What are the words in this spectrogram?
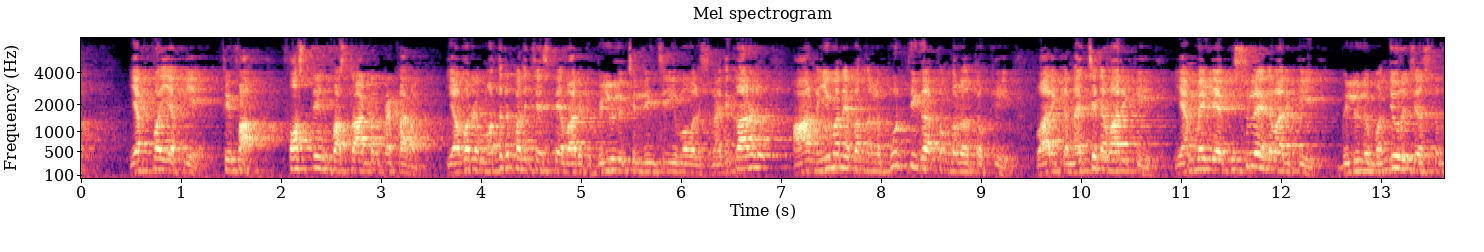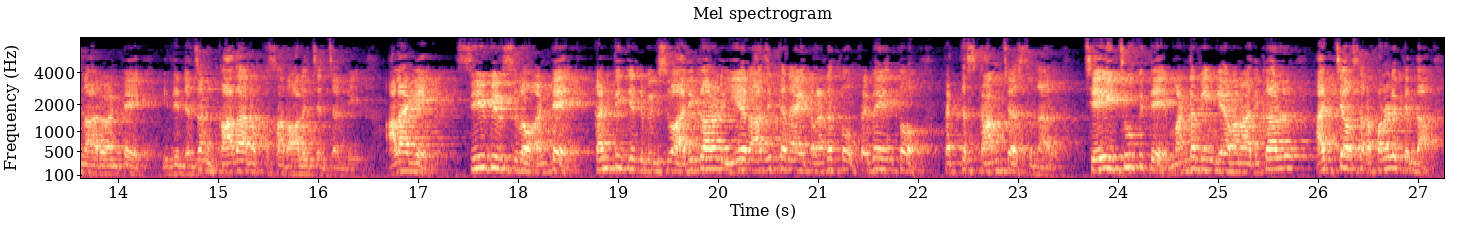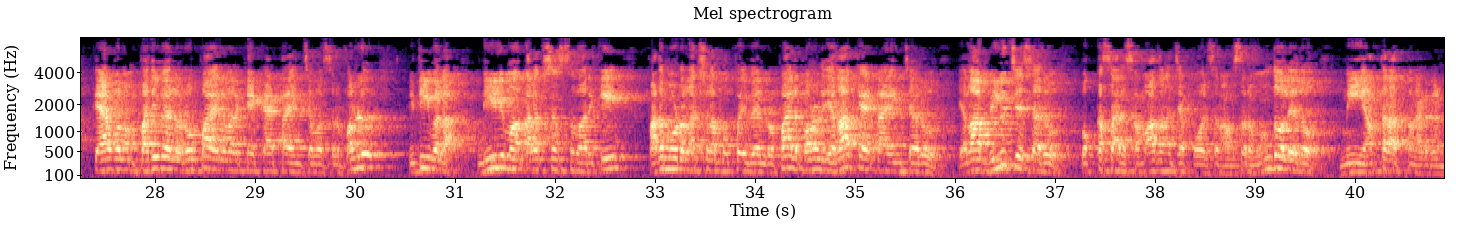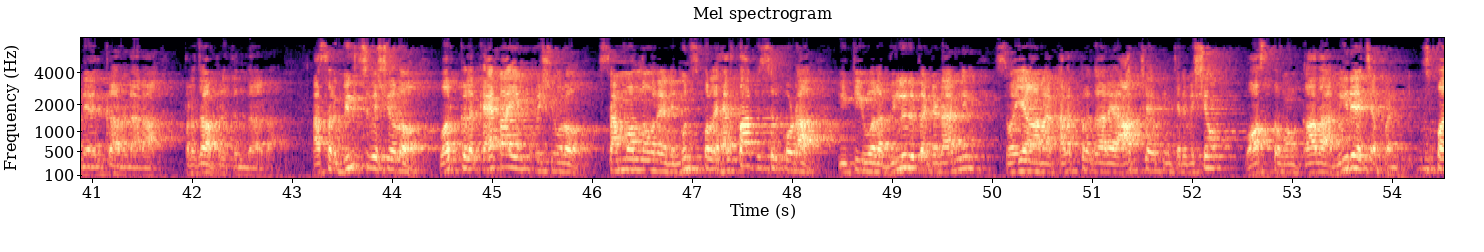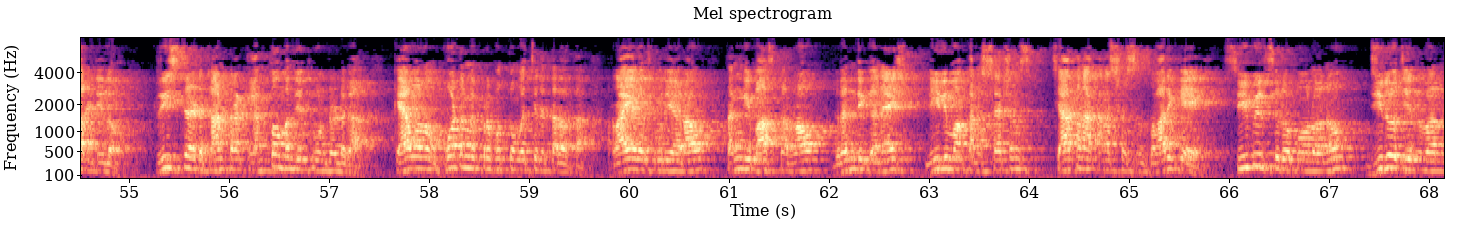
FIFA FIFA first in first order ప్రకారం ఎవరు మొదటి పని చేస్తే వారికి బిల్లులు చెల్లించి ఇవ్వవలసిన అధికారులు ఆ నియమ నిబంధనలు పూర్తిగా తొంగలో తొక్కి వారికి నచ్చిన వారికి ఎమ్మెల్యే విసులైన వారికి బిల్లులు మంజూరు చేస్తున్నారు అంటే ఇది నిజం కాదా అని ఒక్కసారి ఆలోచించండి. అలాగే సి బిల్స్లో అంటే కంటింజెంట్ బిల్స్లో అధికారులు ఏ రాజకీయ నాయకుల అండతో ప్రమేయంతో పెద్ద స్కామ్ చేస్తున్నారు. చేయి చూపితే మండమింగేమన్న అధికారులు అత్యవసర పనుల కింద కేవలం పదివేల రూపాయల వరకే కేటాయించవలసిన పనులు ఇటీవల నీలిమా కలెక్షన్స్ వారికి పదమూడు లక్షల ముప్పై వేల రూపాయల పనులు ఎలా కేటాయించారు ఎలా బిల్లు చేశారు ఒక్కసారి సమాధానం చెప్పవలసిన అవసరం ఉందో లేదో మీ అంతరాత్మను అడగండి అధికారులారా ప్రజాప్రతినిధులారా. అసలు బిల్స్ విషయంలో వర్కుల కేటాయింపు విషయంలో సంబంధం లేని మున్సిపల్ హెల్త్ ఆఫీసులు కూడా ఇటీవల బిల్లులు పెట్టడాన్ని స్వయాన కలెక్టర్ గారే ఆక్షేపించిన విషయం వాస్తవం కాదా మీరే చెప్పండి. మున్సిపాలిటీలో రిజిస్టర్డ్ కాంట్రాక్ట్లు ఎంతో మంది ఎత్తుకుంటుండగా కేవలం కూటమి ప్రభుత్వం వచ్చిన తర్వాత రాయల సూర్యారావు తంగి భాస్కర్ రావు గ్రంథి గణేష్ నీలిమా కన్స్ట్రక్షన్స్ చేతన కన్స్ట్రక్షన్స్ వారికే సిబిల్స్ రూపంలోనూ జీరో జీరో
